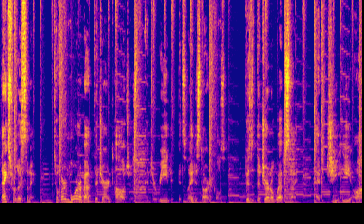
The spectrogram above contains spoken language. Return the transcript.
Thanks for listening. To learn more about the gerontologist and to read its latest articles, visit the journal website at geron.org.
